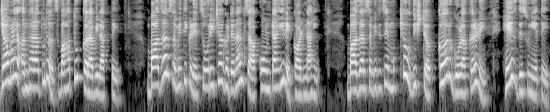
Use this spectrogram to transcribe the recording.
ज्यामुळे अंधारातूनच वाहतूक करावी लागते. बाजार समितीकडे चोरीच्या घटनांचा कोणताही रेकॉर्ड नाही. बाजार समितीचे मुख्य उद्दिष्ट कर गोळा करणे हेच दिसून येते.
